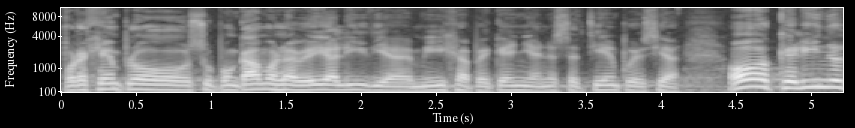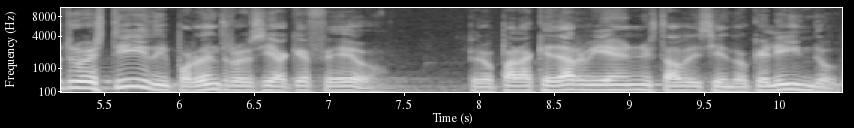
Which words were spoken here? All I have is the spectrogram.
por ejemplo, supongamos la veía Lidia, mi hija pequeña en ese tiempo, y decía, oh, qué lindo tu vestido, y por dentro decía, qué feo. Pero para quedar bien estaba diciendo, qué lindo.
